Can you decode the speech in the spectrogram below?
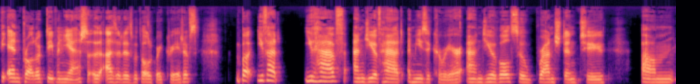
the end product even yet, uh, as it is with all great creatives, but you've had you have and you have had a music career, and you have also branched into um,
